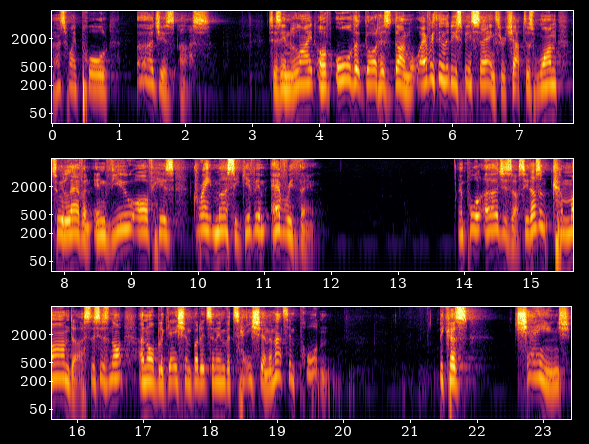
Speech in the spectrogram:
And that's why Paul urges us. He says, in light of all that God has done, everything that he's been saying through chapters 1 to 11, in view of his great mercy, give him everything. And Paul urges us. He doesn't command us. This is not an obligation, but it's an invitation. And that's important. Because Change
